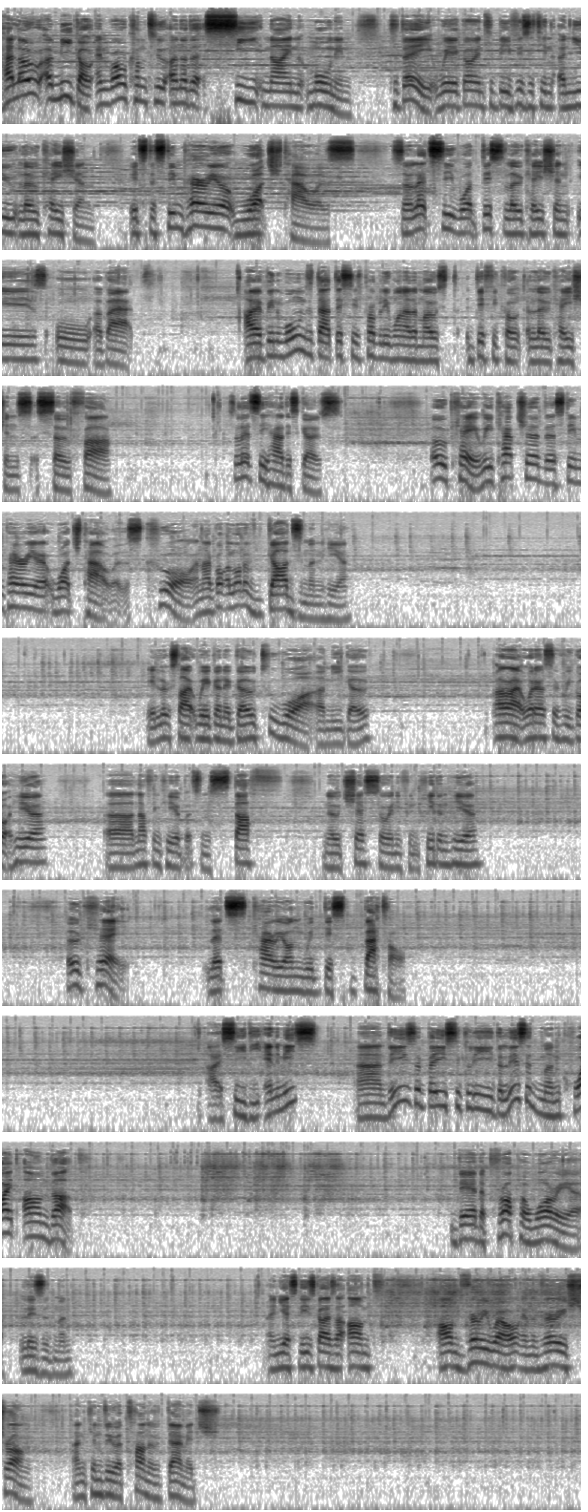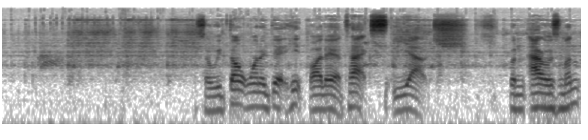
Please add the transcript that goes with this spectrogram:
Hello amigo and welcome to another C9 morning. Today we're going to be visiting a new location. It's the Stimpalria Watchtowers. So let's see what this location is all about. I have been warned that this is probably one of the most difficult locations so far. So let's see how this goes. Okay, we captured the Stimpalria watchtowers. Cool, and I've got a lot of guardsmen here. It looks like we're gonna go to war, amigo. Alright, what else have we got here? Uh, nothing here but some stuff. No chests or anything hidden here. Okay, let's carry on with this battle. I see the enemies, and these are basically the lizardmen quite armed up. They're the proper warrior lizardmen. And yes, these guys are armed armed very well and very strong and can do a ton of damage. So we don't want to get hit by their attacks. Youch. Got an arrowsman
